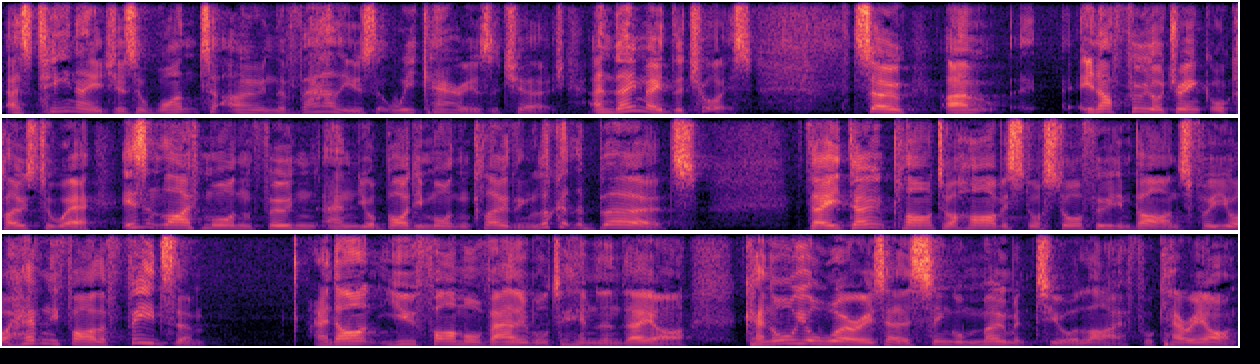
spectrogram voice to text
as teenagers, want to own the values that we carry as a church. And they made the choice. So, um, enough food or drink or clothes to wear. Isn't life more than food and your body more than clothing? Look at the birds. They don't plant or harvest or store food in barns, for your heavenly Father feeds them. And aren't you far more valuable to him than they are? Can all your worries add a single moment to your life? We'll carry on.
